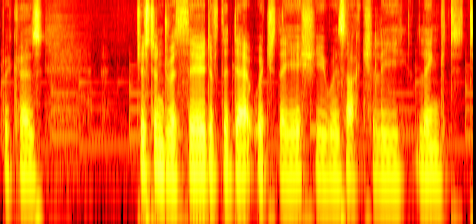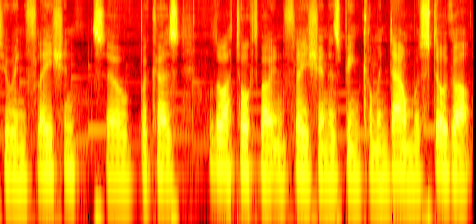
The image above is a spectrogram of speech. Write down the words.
because just under a third of the debt which they issue is actually linked to inflation. So because although I talked about inflation has been coming down, we've still got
